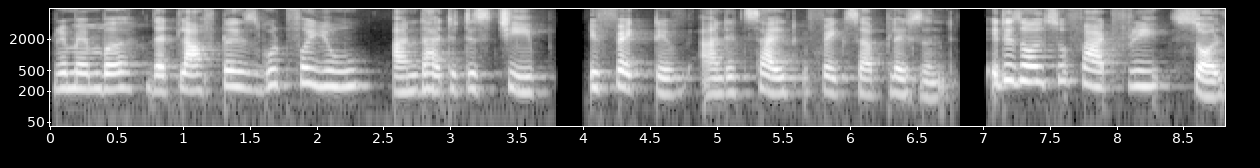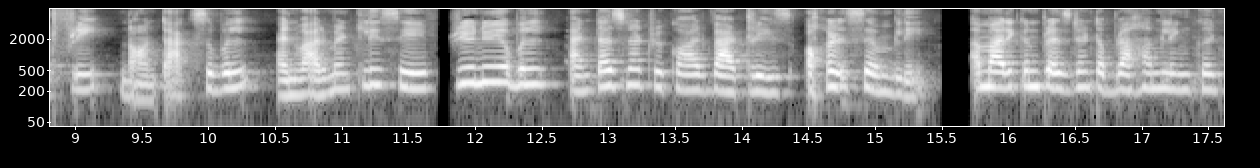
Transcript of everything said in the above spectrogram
Remember that laughter is good for you and that it is cheap effective, and its side effects are pleasant. It is also fat free, salt free, non taxable, environmentally safe, renewable, and does not require batteries or assembly. American President Abraham Lincoln,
